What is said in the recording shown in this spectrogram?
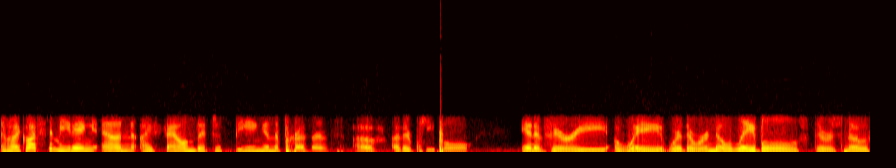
and I got to the meeting and I found that just being in the presence of other people in a very a way where there were no labels, there's no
